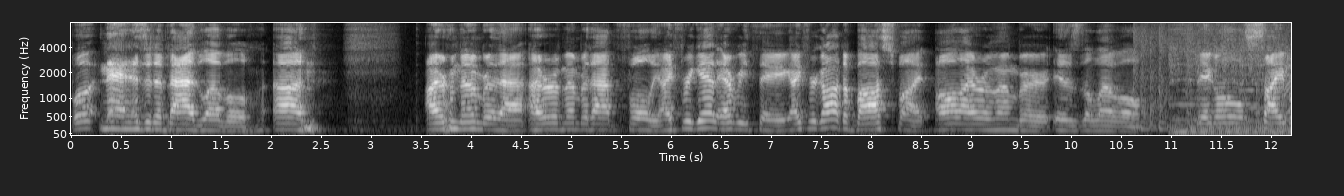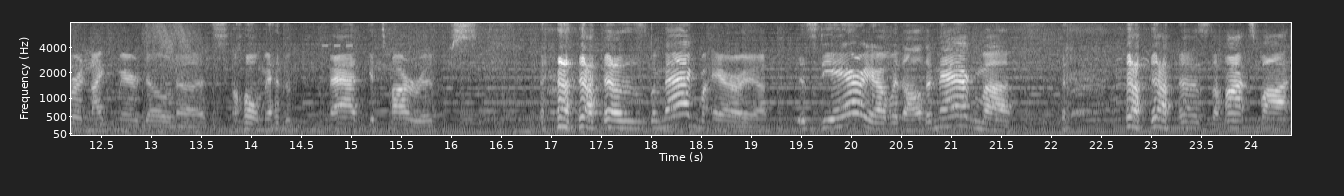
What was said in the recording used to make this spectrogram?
But man, is it a bad level. Um... I remember that. I remember that fully. I forget everything. I forgot the boss fight. All I remember is the level. Big old cyber nightmare donuts. Oh man, the bad guitar riffs. this is the magma area. It's the area with all the magma. That's the hot spot.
